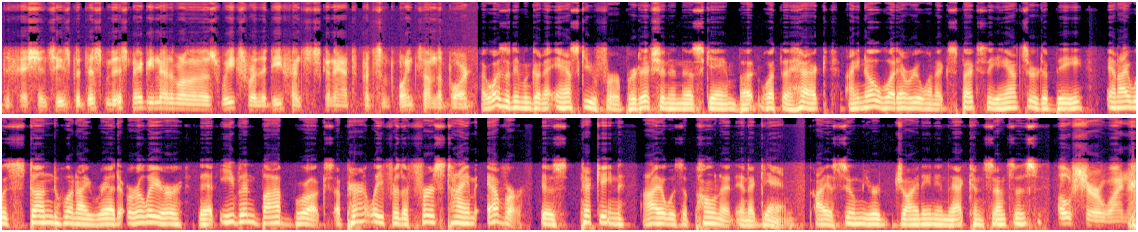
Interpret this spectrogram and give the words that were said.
deficiencies. But this this may be another one of those weeks where the defense is going to have to put some points on the board. I wasn't even going to ask you for a prediction in this game, but what the heck? I know what everyone expects the answer to be, and I was stunned when I read earlier that even Bob Brooks, apparently for the first time ever, is picking Iowa's opponent in a game. I assume you're joining in that consensus. Oh, sure, why not?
